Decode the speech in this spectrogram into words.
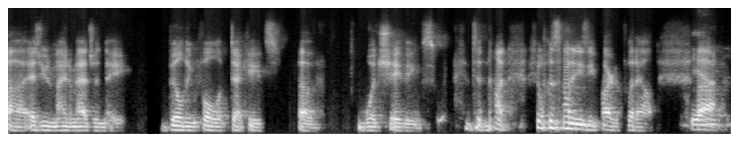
Uh, as you might imagine, a building full of decades of wood shavings did not, it was not an easy fire to put out. Yeah. Um,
